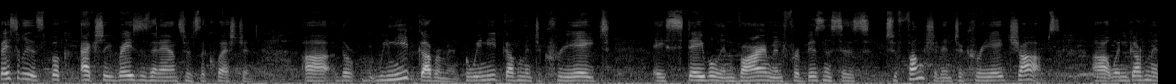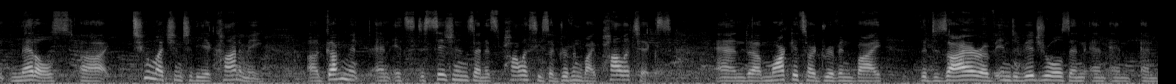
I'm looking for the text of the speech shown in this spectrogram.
basically, this book actually raises and answers the question uh, the, we need government, but we need government to create a stable environment for businesses to function and to create jobs. Uh, when government meddles uh, too much into the economy, uh, government and its decisions and its policies are driven by politics, and uh, markets are driven by the desire of individuals and, and, and, and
